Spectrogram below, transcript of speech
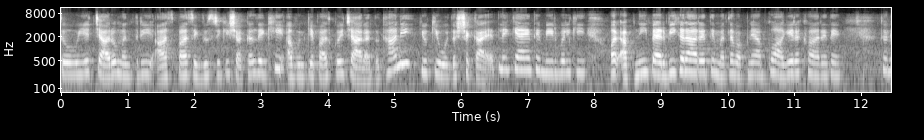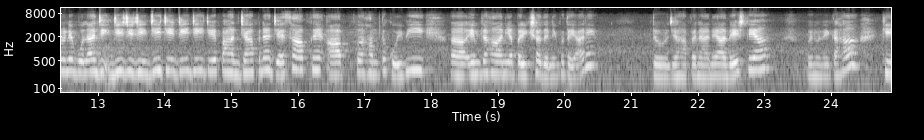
तो ये चारों मंत्री आसपास एक दूसरे की शक्ल देखी, अब उनके पास कोई चारा तो था नहीं, क्योंकि वो तो शिकायत लेके आए थे बीरबल की और अपनी पैरवी करा रहे थे मतलब अपने आप को आगे रखवा रहे थे। तो उन्होंने बोला, जी जी जी जी जी जी जी जी जी जहाँ पर ना, जैसा आप कहें, आप, हम तो कोई भी इम्तहान या परीक्षा देने को तैयार हैं। तो जहाँ ने आदेश दिया उन्होंने कहा कि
